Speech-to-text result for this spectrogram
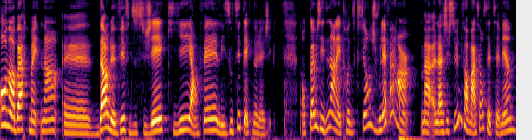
On embarque maintenant euh, dans le vif du sujet qui est en fait les outils technologiques. Donc, comme j'ai dit dans l'introduction, je voulais faire un. là, j'ai suivi une formation cette semaine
